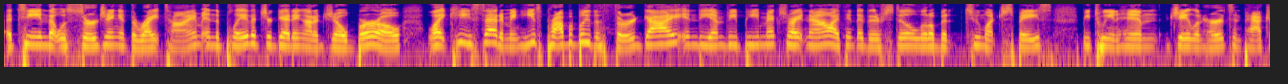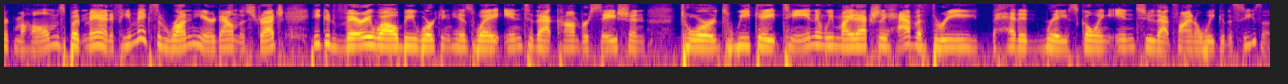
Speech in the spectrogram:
a team that was surging at the right time. And the play that you're getting out of Joe Burrow, like he said, I mean, he's probably the third guy in the MVP mix right now. I think that there's still a little bit too much space between him, Jalen Hurts, and Patrick Mahomes. But man, if he makes a run here down the stretch, he could very well be working his way into that conversation towards week 18, and we might actually have a three headed race going into that final week of the season.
